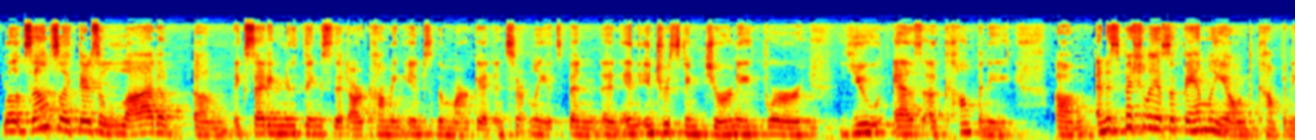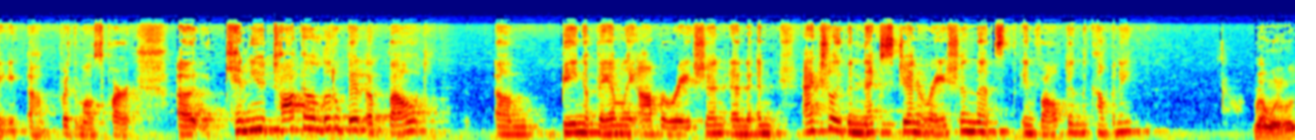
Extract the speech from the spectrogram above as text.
Well, it sounds like there's a lot of um, exciting new things that are coming into the market, and certainly it's been an, an interesting journey for you as a company, um, and especially as a family owned company um, for the most part. Uh, can you talk a little bit about um, being a family operation and, and actually the next generation that's involved in the company? Well, when we,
